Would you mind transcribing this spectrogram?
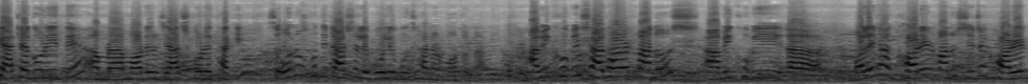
ক্যাটাগরিতে আমরা মডেল জাজ করে থাকি। সো অনুভূতিটা আসলে বলে বোঝানোর মতো না। আমি খুবই সাধারণ মানুষ, আমি খুবই বলে না ঘরের মানুষ, যেটা ঘরের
